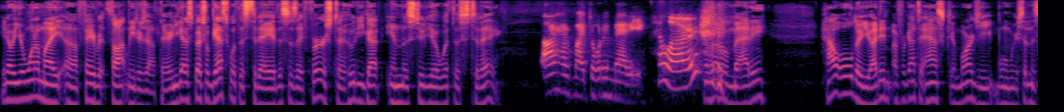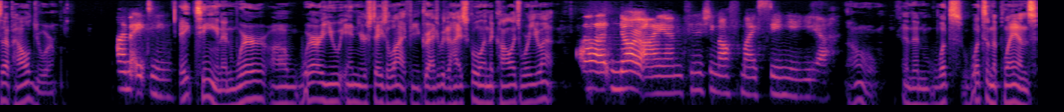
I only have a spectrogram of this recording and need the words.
You know, you're one of my uh, favorite thought leaders out there, and you got a special guest with us today. This is a first. Uh, who do you got in the studio with us today? I have my daughter Maddie. Hello. Hello, Maddie. How old are you? I didn't. I forgot to ask Margie when we were setting this up. How old you were? I'm 18. 18, and where uh, where are you in your stage of life? You graduated high school into college. Where are you at? Uh, no, I am finishing off my senior year. Oh, and then what's what's in the plans?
